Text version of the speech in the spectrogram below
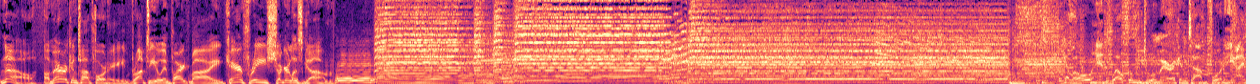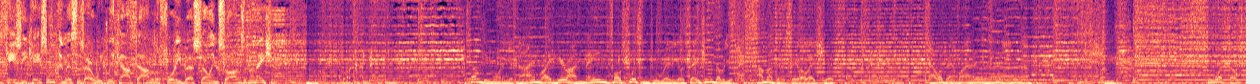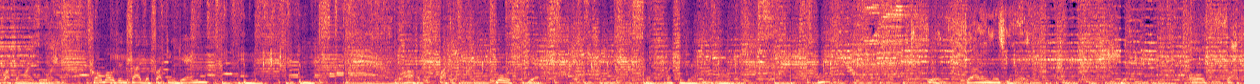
Now, American Top 40, brought to you in part by Carefree Sugarless Gum. Hello and welcome to American Top 40. I'm Casey Kasem, and this is our weekly countdown of the 40 best-selling songs in the nation. Sunday morning at 9, right here on Maine's most listened to radio station, W. I'm not going to say all that shit. Alabama. Jeez. What the fuck am I doing? Promos inside the fucking game? oh, fuck it. Bullshit. The fuck does that mean? Huh? Good golly, Miss Molly. Oh, fuck.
